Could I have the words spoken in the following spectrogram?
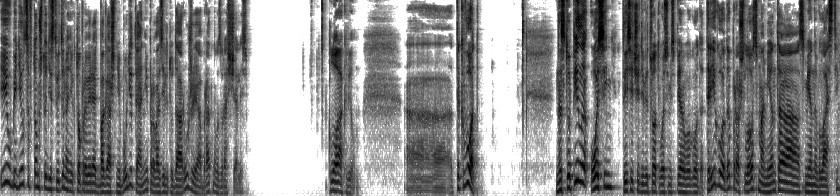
и убедился в том, что действительно никто проверять багаж не будет, и они провозили туда оружие и обратно возвращались. Клоаквилм. А, так вот, Наступила осень 1981 года. Три года прошло с момента смены власти.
